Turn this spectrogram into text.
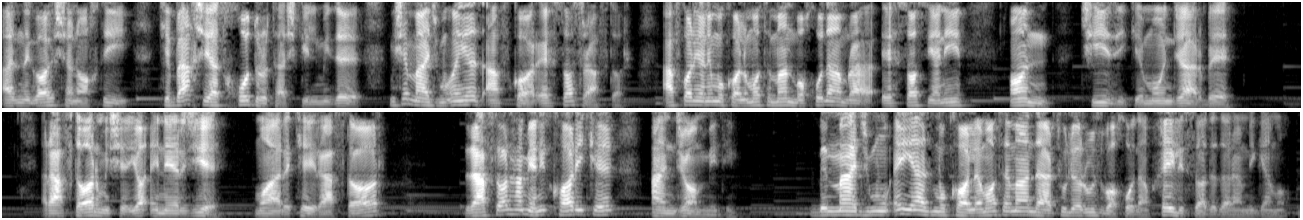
از نگاه شناختی که بخشی از خود رو تشکیل میده میشه مجموعه از افکار احساس رفتار. افکار یعنی مکالمات من با خودم احساس یعنی آن چیزی که منجر به رفتار میشه یا انرژی محرکه رفتار. رفتار هم یعنی کاری که انجام میدیم. به مجموعه ای از مکالمات من در طول روز با خودم. خیلی ساده دارم میگم.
